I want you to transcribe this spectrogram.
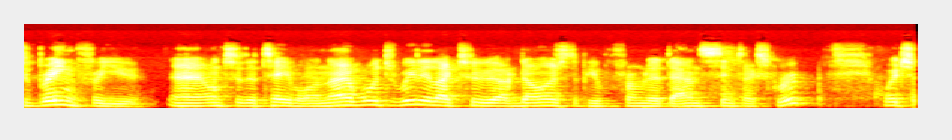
to bring for you uh, onto the table. And i would really like to acknowledge the people from the dance syntax group which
